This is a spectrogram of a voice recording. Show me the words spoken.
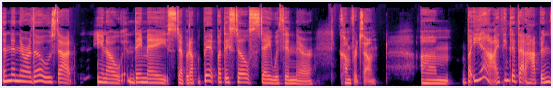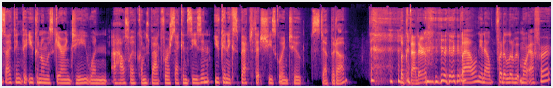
And then there are those that you know, they may step it up a bit, but they still stay within their comfort zone. Um, but yeah, I think that that happens. I think that you can almost guarantee when a housewife comes back for a second season, you can expect that she's going to step it up. Look better. well, you know, put a little bit more effort.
